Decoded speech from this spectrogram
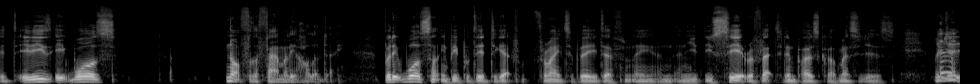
it, it is it was not for the family holiday. But it was something people did to get from, from A to B, definitely, and, and you, you see it reflected in postcard messages. Well,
